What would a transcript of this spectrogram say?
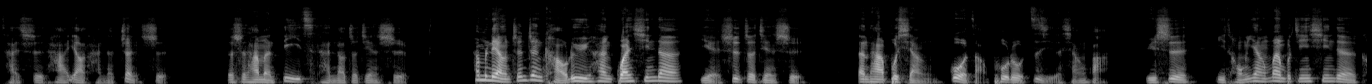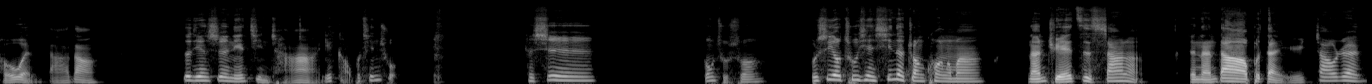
才是他要谈的正事。这是他们第一次谈到这件事。他们俩真正考虑和关心的也是这件事，但他不想过早暴露自己的想法，于是以同样漫不经心的口吻答道：“这件事连警察也搞不清楚。”可是，公主说。不是又出现新的状况了吗？男爵自杀了，这难道不等于招认？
